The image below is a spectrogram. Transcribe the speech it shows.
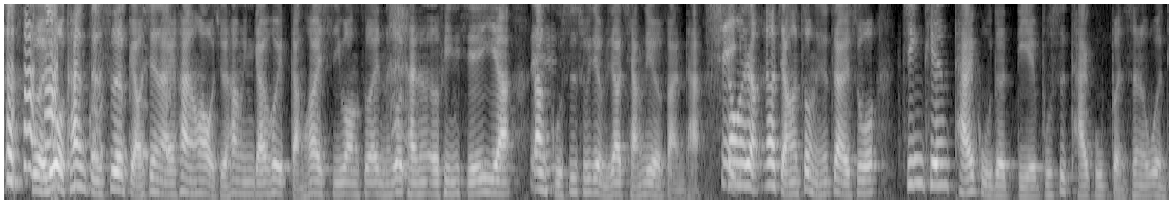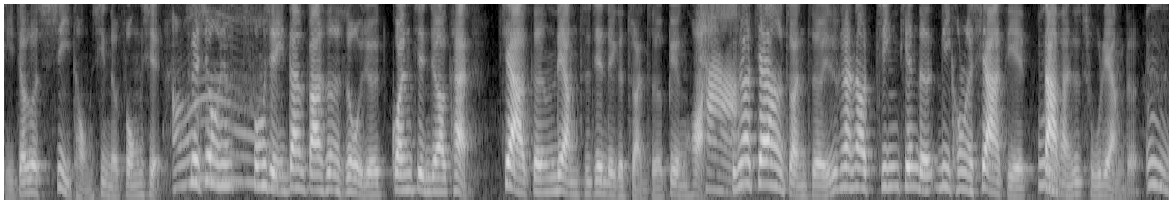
对，如果看股市的表现来看的话，我觉得他们应该会赶快希望说，哎，能够谈成和平协议啊，让股市出现比较强烈的反弹。是。但我想要讲的重点就在于说，今天台股的跌不是台股本身的问题，叫做系统性的风险。所以系统性风险一旦发生的时候，我觉得关键就要看。价跟量之间的一个转折变化，什么叫价量的转折？也就看到今天的利空的下跌，大盘是出量的，嗯，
